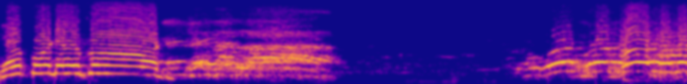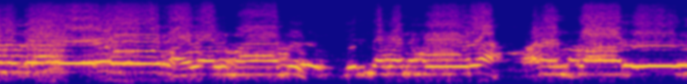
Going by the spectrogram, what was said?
येळकोट येळकोट चिंतवन मोया अनंता देव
